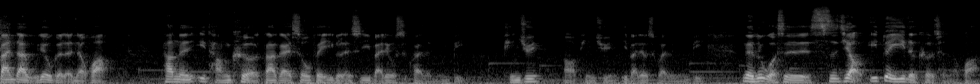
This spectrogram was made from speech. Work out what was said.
班带五六个人的话，他们一堂课大概收费一个人是一百六十块人民币，平均啊，平均一百六十块人民币。那如果是私教一对一的课程的话，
